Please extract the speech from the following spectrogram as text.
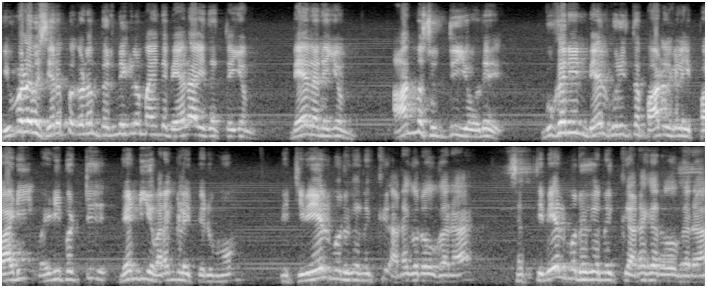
இவ்வளவு சிறப்புகளும் பெருமைகளும் வாய்ந்த வேலாயுதத்தையும் வேலனையும் ஆன்ம சுத்தியோடு குகனின் வேல் குறித்த பாடல்களை பாடி வழிபட்டு வேண்டிய வரங்களை பெறுவோம். வெற்றிவேல் முருகனுக்கு அரகரோகரா சக்திவேல் முருகனுக்கு அரகரோகரா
